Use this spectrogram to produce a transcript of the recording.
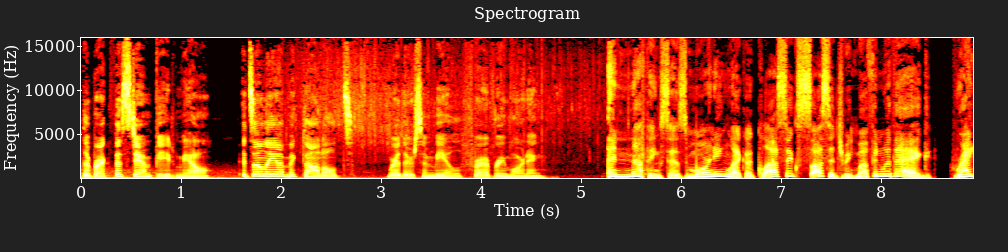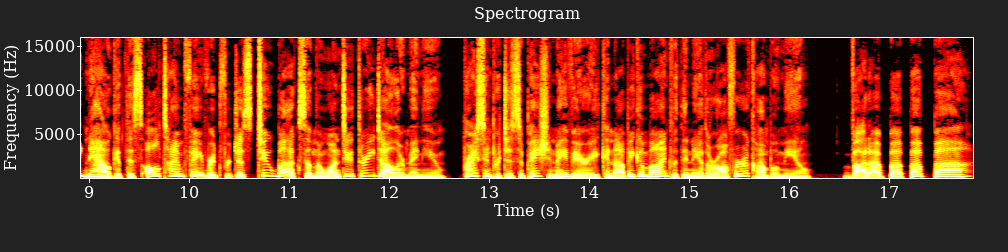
The Breakfast Stampede Meal. It's only at McDonald's, where there's a meal for every morning. And nothing says morning like a classic sausage McMuffin with egg. Right now, get this all-time favorite for just two bucks on the one, two, three dollar menu. Price and participation may vary. Cannot be combined with any other offer or combo meal. Ba da ba ba ba.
